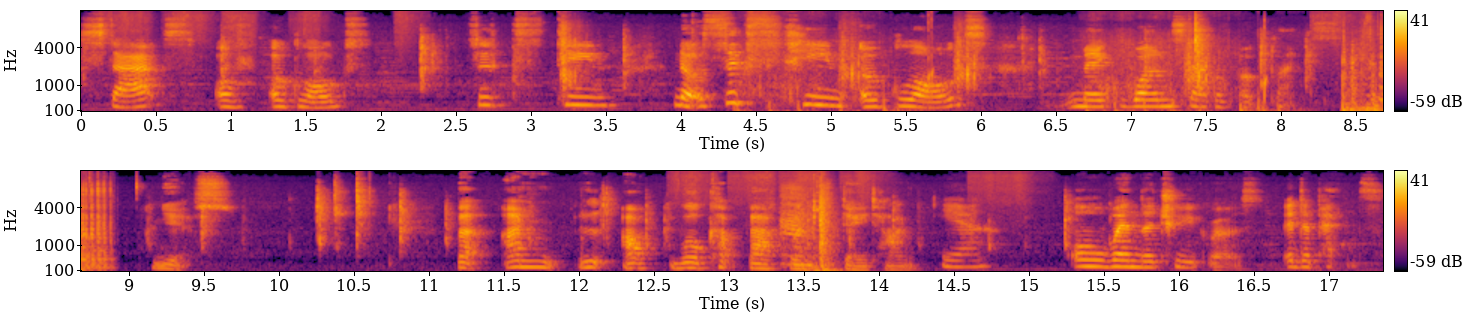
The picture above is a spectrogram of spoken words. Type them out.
stacks of oak logs. Sixteen no sixteen oak logs make one stack of oak planks. Yes. But I'm. I'll, we'll cut back when it's daytime. Yeah. Or when the tree grows. It depends.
